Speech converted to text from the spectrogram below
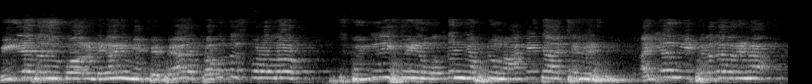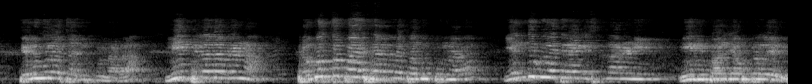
వీళ్ళే చదువుకోవాలంటే కానీ మీ పేద ప్రభుత్వ స్కూళ్ళలో ఇంగ్లీష్ మీడియం వద్దని చెప్పడం నాకైతే ఆశ్చర్యం వేసింది అయ్యా మీ పిల్లలు ఎవరైనా తెలుగులో చదువుకున్నారా? మీ పిల్లలు ఎవరైనా ప్రభుత్వ పాఠశాలలో చదువుకున్నారా? ఎందుకు వ్యతిరేకిస్తున్నారని నేను ఇబ్బంది చెప్పడం లేదు.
